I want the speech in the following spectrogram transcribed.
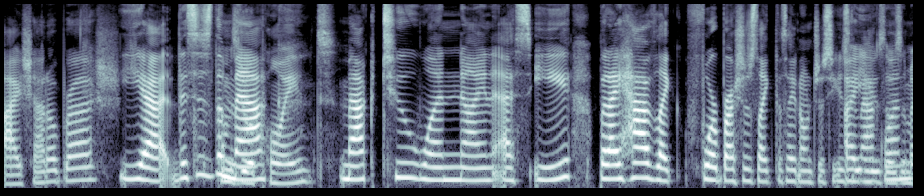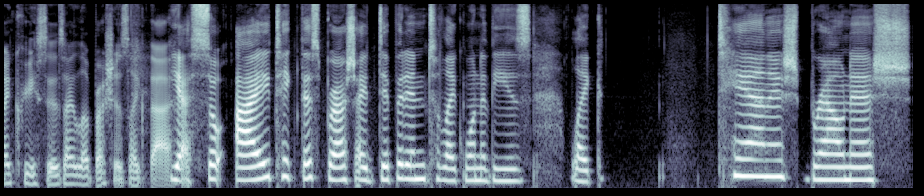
eyeshadow brush. Yeah, this is the Comes Mac point. Mac two one nine SE. But I have like four brushes like this. I don't just use the I Mac use one. those in my creases. I love brushes like that. Yes. So I take this brush, I dip it into like one of these like tannish, brownish,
